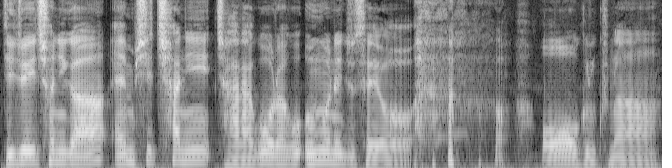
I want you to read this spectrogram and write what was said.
DJ 천이가 MC 찬이 잘하고 오라고 응원해주세요. 오, 그렇구나.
